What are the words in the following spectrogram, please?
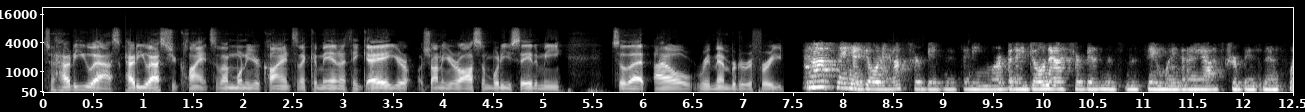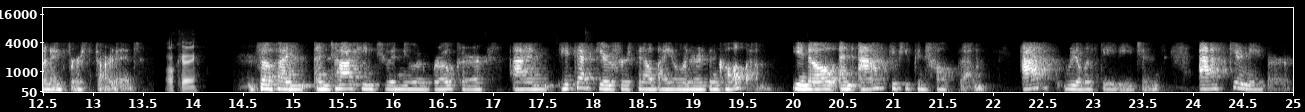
So how do you ask? How do you ask your clients? If I'm one of your clients and I come in and I think, hey, you're Shauna, you're awesome. What do you say to me so that I'll remember to refer you? I'm not saying I don't ask for business anymore, but I don't ask for business in the same way that I asked for business when I first started. Okay. So if I'm I'm talking to a newer broker, I'm pick up your for sale by owners and call them, you know, and ask if you can help them ask real estate agents, ask your neighbor.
